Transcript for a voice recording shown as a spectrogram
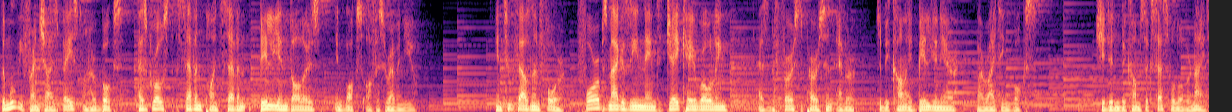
The movie franchise based on her books has grossed $7.7 billion in box office revenue. In 2004, Forbes magazine named J.K. Rowling as the first person ever to become a billionaire by writing books. She didn't become successful overnight.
